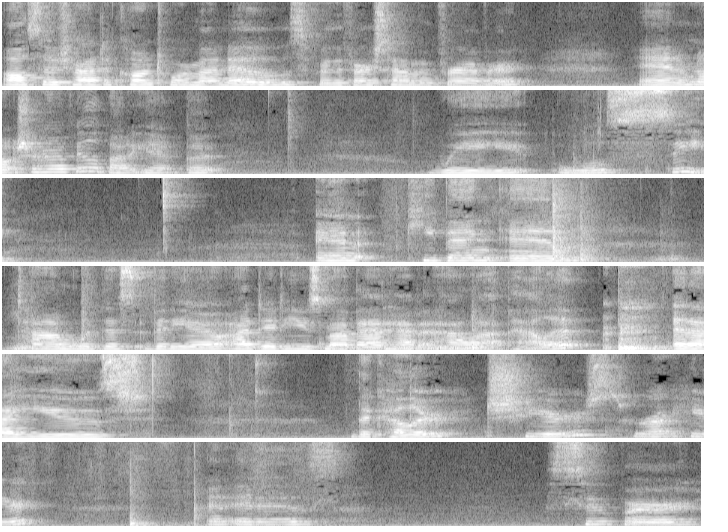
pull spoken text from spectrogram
Also tried to contour my nose for the first time in forever. And I'm not sure how I feel about it yet, but we will see. And keeping in time with this video, I did use my Bad Habit highlight palette and I used the color Cheers right here and it is super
